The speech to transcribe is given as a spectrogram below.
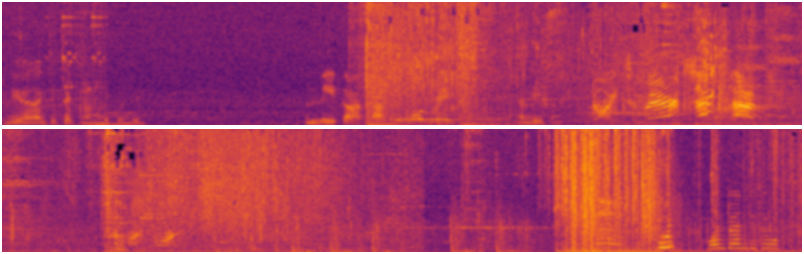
Hindi na nag-check ng likod eh. Andito ata. War race. Andito. Uy! 122!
